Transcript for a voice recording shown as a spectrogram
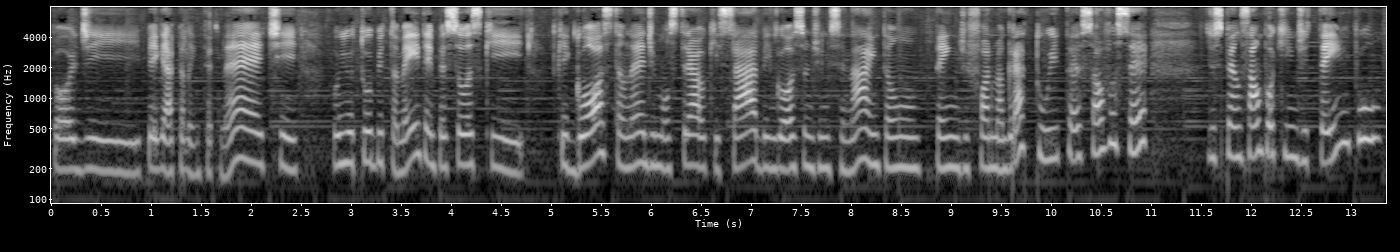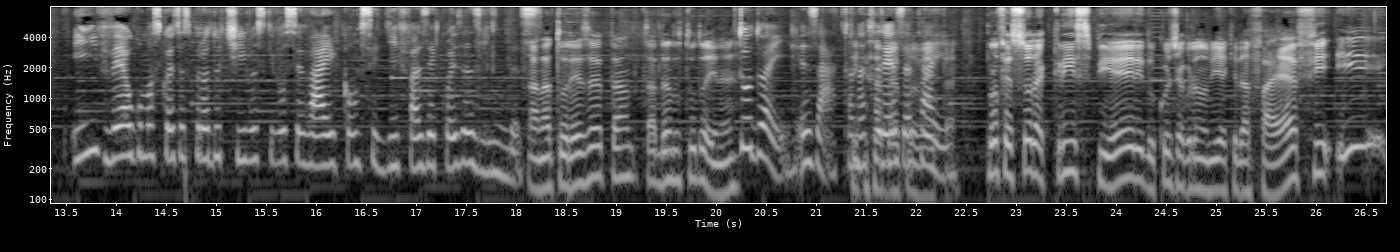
pode pegar pela internet. O YouTube também tem pessoas que, que gostam né, de mostrar o que sabem, gostam de ensinar, então tem de forma gratuita. É só você dispensar um pouquinho de tempo e ver algumas coisas produtivas que você vai conseguir fazer coisas lindas. A natureza tá, tá dando tudo aí, né? Tudo aí, exato. Tem a natureza tá aí. Professora Cris Pieri, do curso de agronomia aqui da FAEF, e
